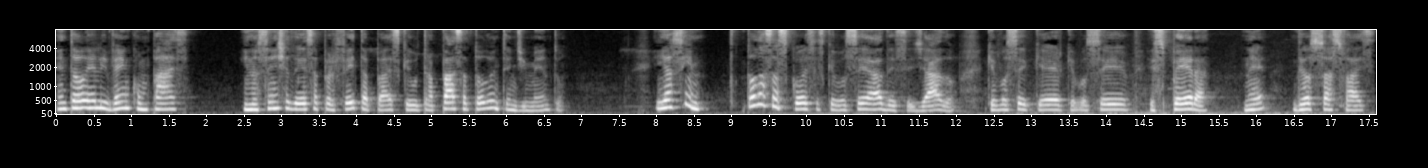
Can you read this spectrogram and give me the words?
então ele vem com paz inocência dessa perfeita paz que ultrapassa todo entendimento. E assim, todas as coisas que você ha desejado, que você quer, que você espera, né? Deus as faz,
